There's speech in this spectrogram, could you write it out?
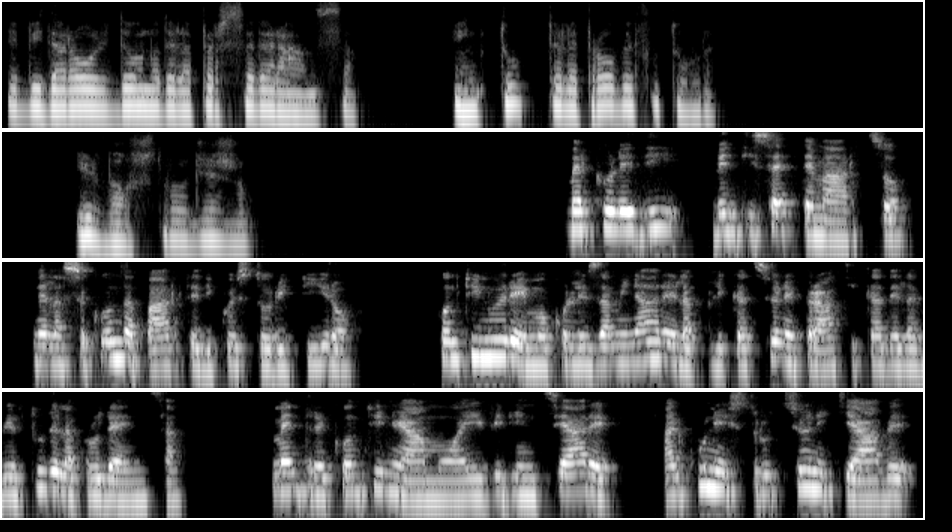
e vi darò il dono della perseveranza in tutte le prove future. Il vostro Gesù. Mercoledì 27 marzo, nella seconda parte di questo ritiro, continueremo con l'esaminare l'applicazione pratica della virtù della prudenza, mentre continuiamo a evidenziare alcune istruzioni chiave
